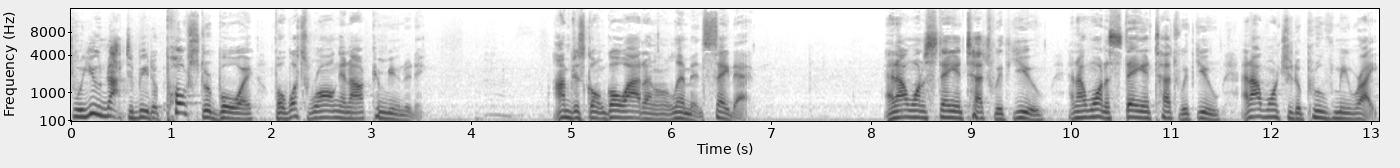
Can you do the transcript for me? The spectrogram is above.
for you not to be the poster boy for what's wrong in our community. I'm just going to go out on a limb and say that. And I want to stay in touch with you. And I want to stay in touch with you. And I want you to prove me right.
